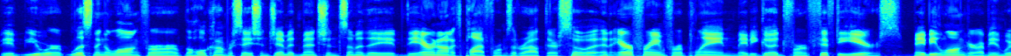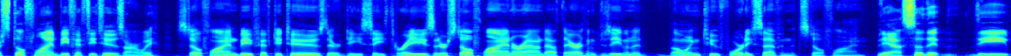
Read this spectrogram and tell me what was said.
you were listening along for our, the whole conversation. Jim had mentioned some of the the aeronautics platforms that are out there. So uh, an airframe for a plane may be good for 50 years, maybe longer. I mean, we're still flying B-52s, aren't we? Still flying B-52s. There are DC-3s that are still flying around out there. I think there's even a Boeing 247 that's still flying. Yeah. So the the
